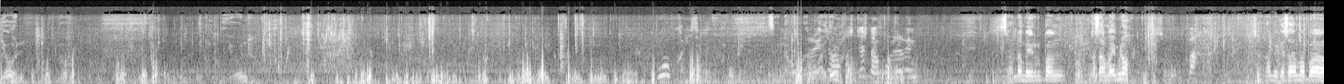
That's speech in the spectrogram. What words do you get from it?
Yun. Oh. Yun. Woo, kaisa. Salamat mga Diretso idol. ako just nahuli rin. Sana mayroon pang kasama im no. Sunod pa. Sana may kasama pa.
